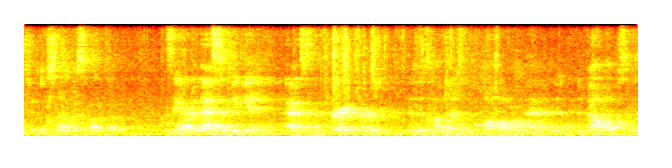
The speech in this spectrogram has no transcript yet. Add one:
should science of, and say, all right, that's the beginning, that's the very first, and there's others that follow on that, and it develops and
